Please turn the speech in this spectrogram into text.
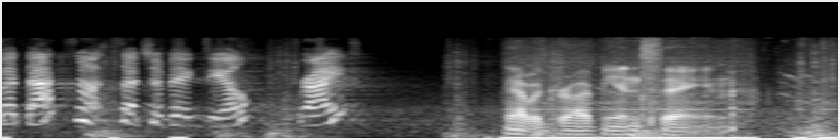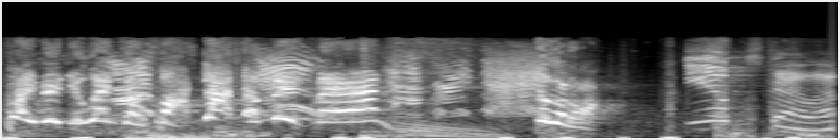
but that's not such a big deal, right? That would drive me insane. Blame innuendo bot, not the meat man! You, Stella!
